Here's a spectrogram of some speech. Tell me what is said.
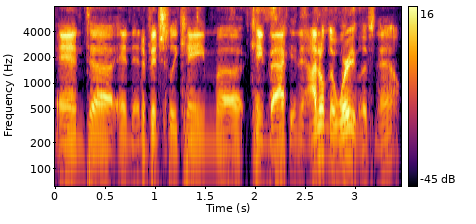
and uh, and, and eventually came uh, came back. And I don't know where he lives now.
